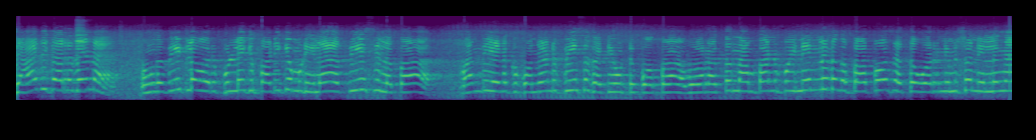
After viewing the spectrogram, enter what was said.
ஜாதிக்காரர் தானே உங்க வீட்டுல ஒரு பிள்ளைக்கு படிக்க முடியல ஃபீஸ் இல்லப்பா. வந்து எனக்கு கொஞ்சோண்டு ஃபீஸ் கட்டி விட்டு போப்பா. ஒரு ரத்தம் தான்ப்பான்னு போய் நில்லுங்க பாப்போம் சத்த. ஒரு நிமிஷம் நில்லுங்க.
